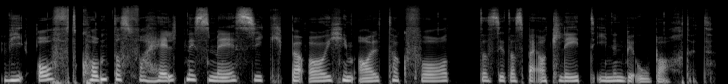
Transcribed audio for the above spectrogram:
Wie oft kommt das verhältnismäßig bei euch im Alltag vor, dass ihr das bei AthletInnen beobachtet?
